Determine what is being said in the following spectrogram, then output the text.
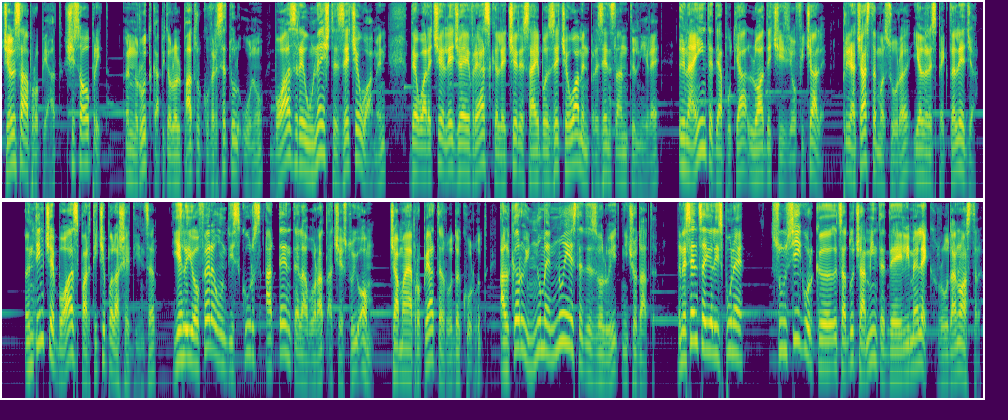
cel s-a apropiat și s-a oprit. În Rut, capitolul 4, cu versetul 1, Boaz reunește 10 oameni, deoarece legea evrească le cere să aibă 10 oameni prezenți la întâlnire, înainte de a putea lua decizii oficiale. Prin această măsură, el respectă legea. În timp ce Boaz participă la ședință, el îi oferă un discurs atent elaborat acestui om, cea mai apropiată rudă cu Rut, al cărui nume nu este dezvăluit niciodată. În esență, el îi spune, sunt sigur că îți aduce aminte de Elimelec, ruda noastră.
